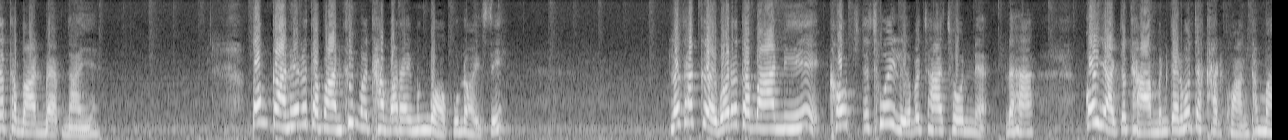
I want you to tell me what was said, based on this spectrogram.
รัฐบาลแบบไหน ต้องการให้รัฐบาลขึ้นมาทำอะไรมึงบอกกูหน่อยสิแล้วถ้าเกิดว่ารัฐบาลนี้เขาจะช่วยเหลือประชาชนเนี่ยนะคะก็อยากจะถามเหมือนกันว่าจะขัดขวางทำไม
